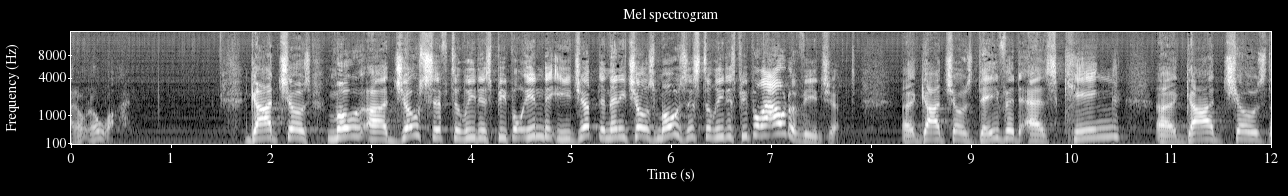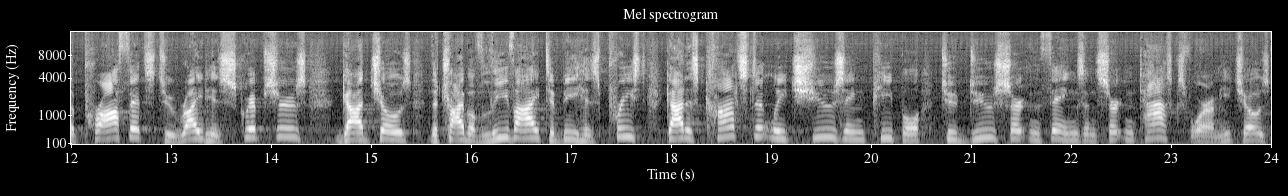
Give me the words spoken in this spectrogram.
I don't know why. God chose Mo, uh, Joseph to lead his people into Egypt, and then he chose Moses to lead his people out of Egypt. Uh, God chose David as king. Uh, God chose the prophets to write his scriptures. God chose the tribe of Levi to be his priest. God is constantly choosing people to do certain things and certain tasks for him. He chose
